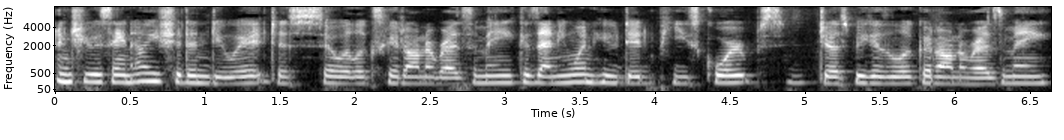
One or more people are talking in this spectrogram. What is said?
and she was saying how you shouldn't do it just so it looks good on a resume. Because anyone who did Peace Corps just because it looked good on a resume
